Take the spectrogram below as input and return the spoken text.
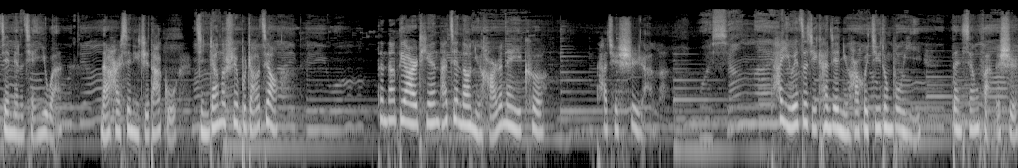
见面的前一晚，男孩心里直打鼓，紧张的睡不着觉。但当第二天他见到女孩的那一刻，他却释然了。他以为自己看见女孩会激动不已，但相反的是。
